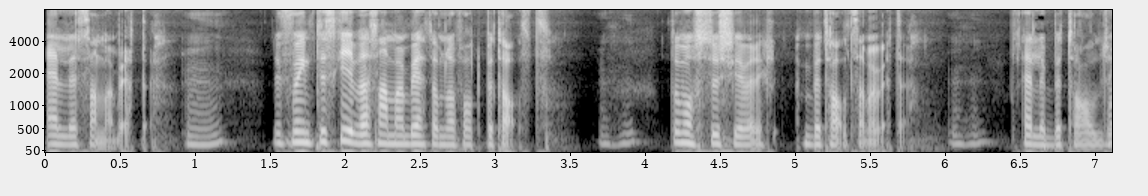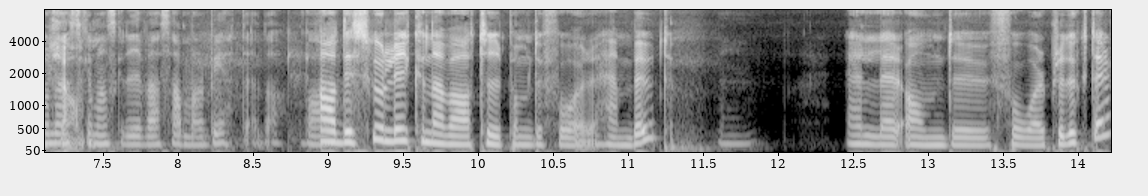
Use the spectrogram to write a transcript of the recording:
eller samarbete. Mm. Du får inte skriva samarbete om du har fått betalt. Mhm. Då måste du skriva betalt samarbete Mhm. eller betald Och när ska reklam. man skriva samarbete då? Var- Ja, det skulle ju kunna vara typ om du får hembud Mm. eller om du får produkter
